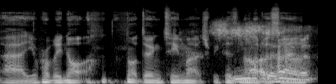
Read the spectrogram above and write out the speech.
uh, you're probably not not doing too much because not at the moment.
